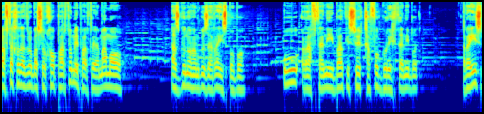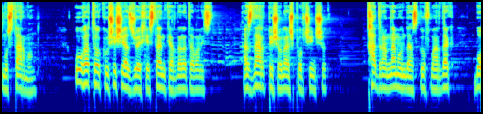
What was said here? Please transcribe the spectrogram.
рафта худатро ба сурхоб парту мепартоям аммо аз гуноҳам гузар раис бобо. Ӯ рафтанӣ балки сӯи қафо гурехтанӣ буд. Раис мустар монд. Ӯ ҳатто кӯшише аз ҷой хестан карда натавонист. Аз дард пешонааш пурчин шуд. Қадрам намондааст гуфт мардак бо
